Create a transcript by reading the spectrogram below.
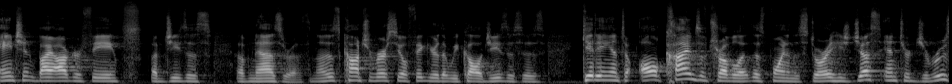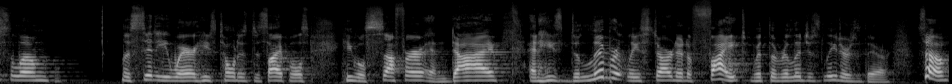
ancient biography of Jesus of Nazareth. Now, this controversial figure that we call Jesus is getting into all kinds of trouble at this point in the story. He's just entered Jerusalem the city where he's told his disciples he will suffer and die, and he's deliberately started a fight with the religious leaders there. So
